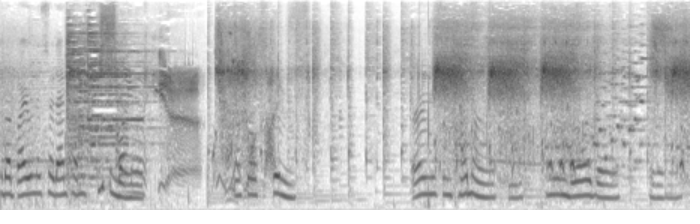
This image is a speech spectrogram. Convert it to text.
Oder Byron ist halt einfach nicht gut in der Map. Was auch stimmt. Byron ist in keiner Map gut. Nur in Brawl Ball. Oder so.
